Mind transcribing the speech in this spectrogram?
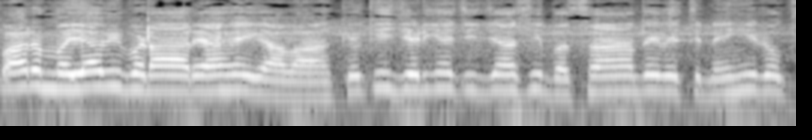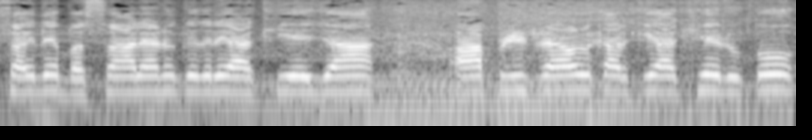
ਪਰ ਮਜ਼ਾ ਵੀ ਬੜਾ ਆ ਰਿਹਾ ਹੈਗਾ ਵਾ, ਕਿਉਂਕਿ ਜਿਹੜੀਆਂ ਚੀਜ਼ਾਂ ਅਸੀਂ ਬੱਸਾਂ ਦੇ ਵਿੱਚ ਨਹੀਂ ਰੁਕ ਸਕਦੇ, ਬੱਸਾਂ ਵਾਲਿਆਂ ਨੂੰ ਕਿਧਰੇ ਆਖੀਏ ਜਾਂ ਆਪਣੀ ਟਰੈਵਲ ਕਰਕੇ ਆਖੀਏ ਰੁਕੋ,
